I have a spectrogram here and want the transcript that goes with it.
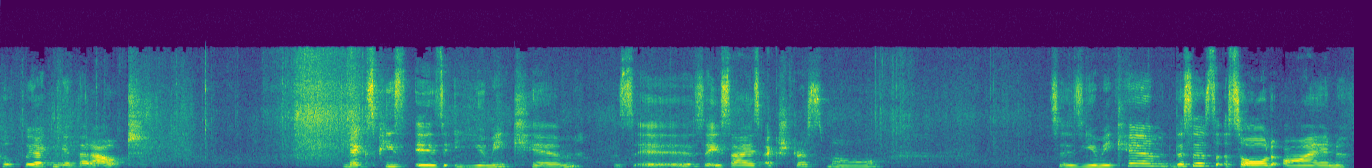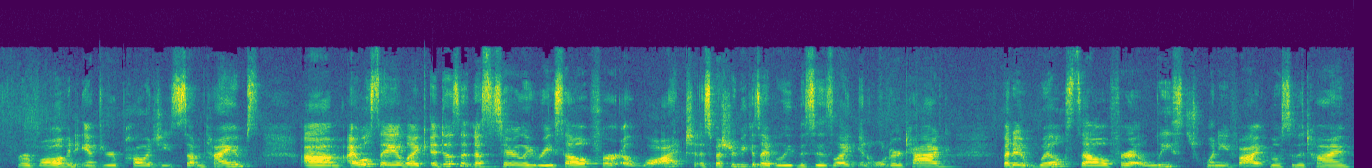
hopefully I can get that out. Next piece is Yumi Kim. This is a size extra small says Yumi Kim. This is sold on Revolve and Anthropologie sometimes. Um, I will say like it doesn't necessarily resell for a lot, especially because I believe this is like an older tag, but it will sell for at least 25 most of the time.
